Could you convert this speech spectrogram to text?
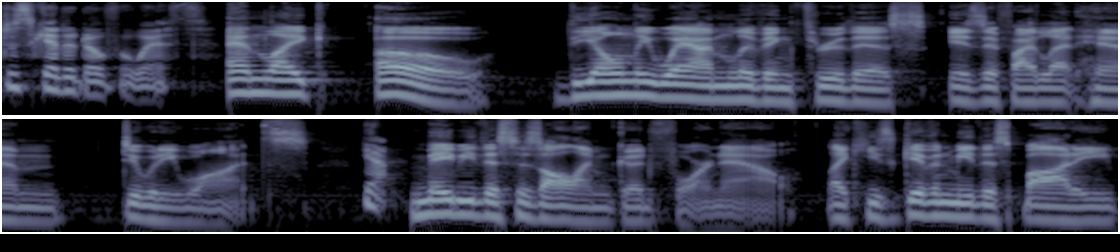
Just get it over with. and like oh the only way I'm living through this is if I let him do what he wants. Yeah. Maybe this is all I'm good for now. Like he's given me this body.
